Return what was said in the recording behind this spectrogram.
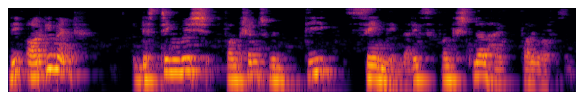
The argument distinguish functions with the same name, that is functional polymorphism.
